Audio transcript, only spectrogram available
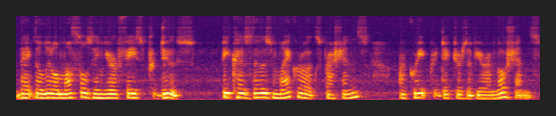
that the little muscles in your face produce because those micro expressions are great predictors of your emotions.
